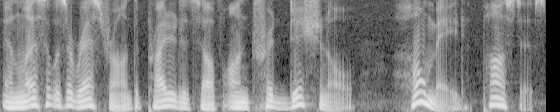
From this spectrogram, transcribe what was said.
unless it was a restaurant that prided itself on traditional homemade pastas.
